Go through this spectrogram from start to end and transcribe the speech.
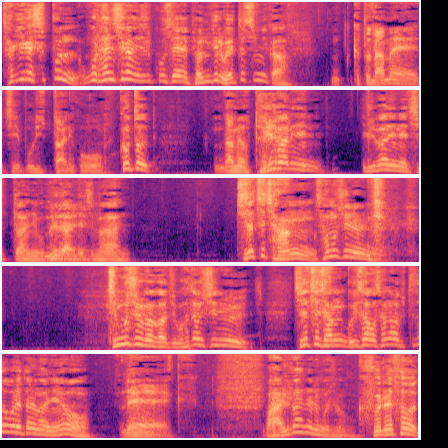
자기가 10분 혹은 1시간 있을 곳에 변기를 왜 떴습니까? 그것도 남의 집 우리 집도 아니고 그것도 남의 호텔 일반인 일반인의 집도 아니고 그래도 네. 안 되지만 지자체 장 사무실을 집무실 가가지고 화장실을 지자체 장 의사하고 상관없이 뜯어버렸다는 거 아니에요. 네. 말도 안 되는 거죠. 그래서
